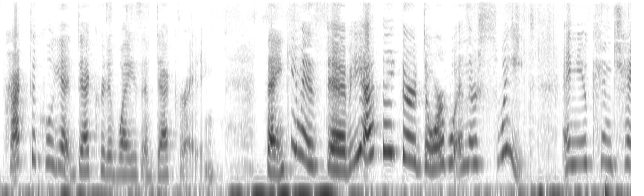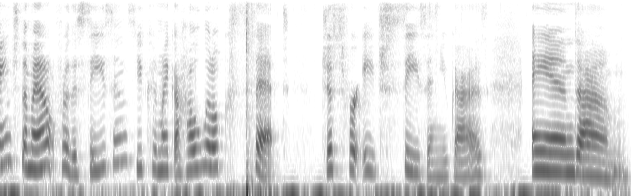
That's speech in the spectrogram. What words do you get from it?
Practical yet decorative ways of decorating. Thank you, Miss Debbie. I think they're adorable and they're sweet. And you can change them out for the seasons. You can make a whole little set just for each season, you guys. And um,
